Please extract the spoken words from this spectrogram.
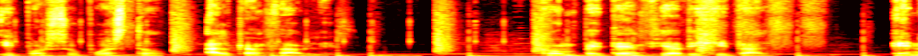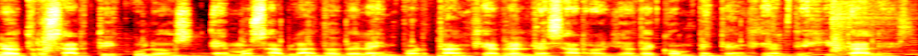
y, por supuesto, alcanzables. Competencia digital. En otros artículos hemos hablado de la importancia del desarrollo de competencias digitales,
